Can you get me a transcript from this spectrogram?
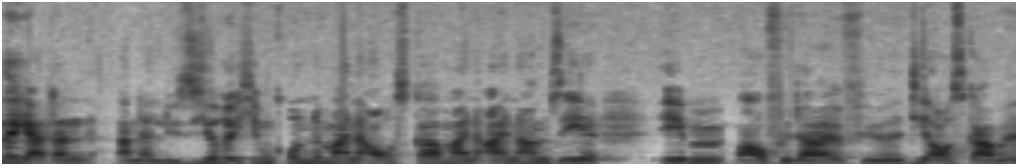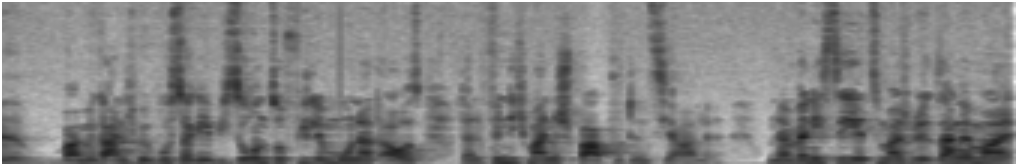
Naja, dann analysiere ich im Grunde meine Ausgaben, meine Einnahmen, sehe, eben, wow, für, da, für die Ausgabe war mir gar nicht bewusst, da gebe ich so und so viel im Monat aus. Dann finde ich meine Sparpotenziale. Und dann, wenn ich sehe, zum Beispiel, sagen wir mal,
